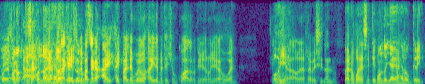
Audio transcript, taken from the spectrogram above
Oye, Bueno, cada- quizás cuando hagas el Lo que upgrade- lo que pasa es que hay, hay par de juegos ahí de PlayStation 4 que yo no llegué a jugar. que Oye. a revisitarlo. Pero puede ser que cuando ya hagas el upgrade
